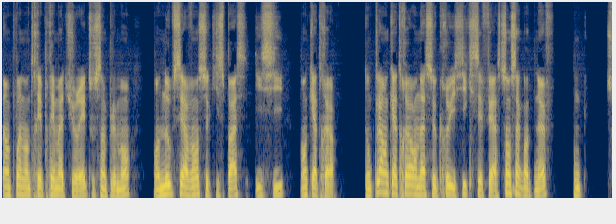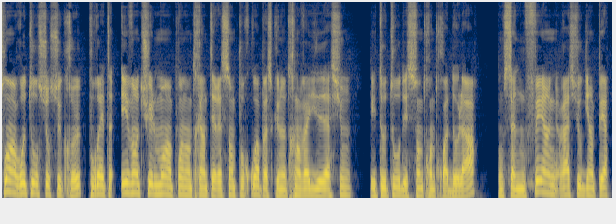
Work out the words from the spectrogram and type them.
un point d'entrée prématuré tout simplement en observant ce qui se passe ici en 4 heures. Donc là, en 4 heures, on a ce creux ici qui s'est fait à 159 soit un retour sur ce creux pour être éventuellement un point d'entrée intéressant. Pourquoi? Parce que notre invalidation est autour des 133 dollars. Donc ça nous fait un ratio gain-perte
